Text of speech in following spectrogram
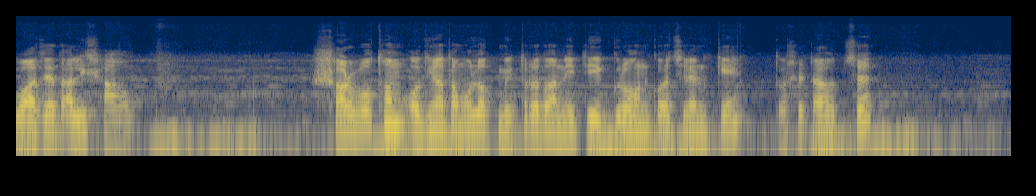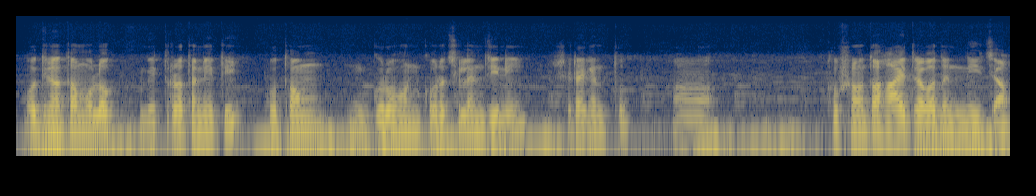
ওয়াজেদ আলী শাহ। সর্বপ্রথম অধীনতামূলক মিত্রতা নীতি গ্রহণ করেছিলেন কে? তো সেটা হচ্ছে অধীনতামূলক মিত্রতা নীতি প্রথম গ্রহণ করেছিলেন যিনি, সেটা কিন্তু খুব সম্ভবত হায়দ্রাবাদের নিজাম।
